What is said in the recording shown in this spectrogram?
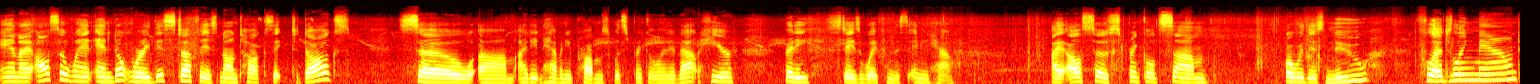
And I also went, and don't worry, this stuff is non-toxic to dogs. So um, I didn't have any problems with sprinkling it out here. Betty stays away from this anyhow. I also sprinkled some over this new fledgling mound.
